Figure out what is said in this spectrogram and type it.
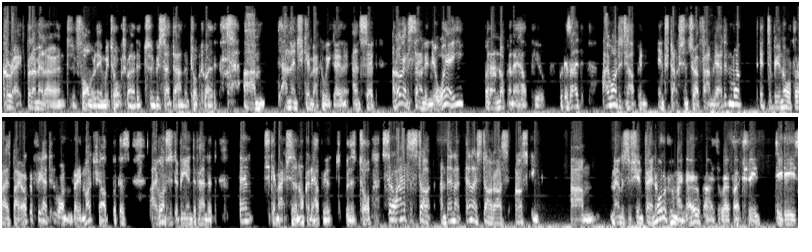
Correct. But I met her and formally and we talked about it. So we sat down and talked about it. Um, and then she came back a week later and said, I'm not going to stand in your way but I'm not going to help you because I I wanted help in introductions to her family. I didn't want it to be an authorized biography. I didn't want very much help because I wanted to be independent. Then she came back. She said, "I'm not going to help you with it at all." So I had to start, and then I, then I started ask, asking um, members of Sinn Féin, all of whom I know, guys who were virtually TDs,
